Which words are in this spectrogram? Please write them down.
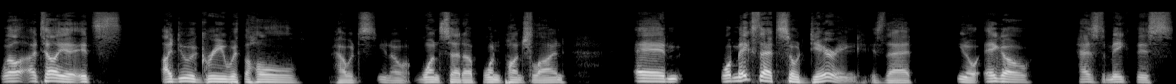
Well, I tell you, it's, I do agree with the whole, how it's, you know, one setup, one punchline. And what makes that so daring is that, you know, Ego has to make this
